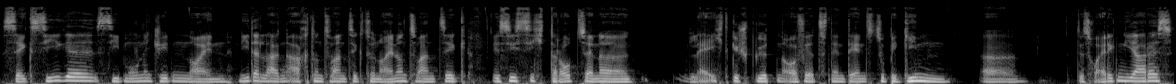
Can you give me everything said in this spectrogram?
sechs Siege, sieben Unentschieden, neun Niederlagen, 28 zu 29. Es ist sich trotz einer leicht gespürten Aufwärtstendenz zu Beginn äh, des heurigen Jahres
